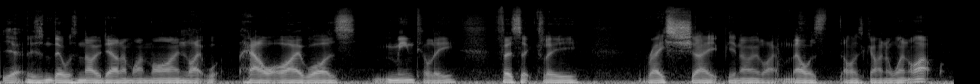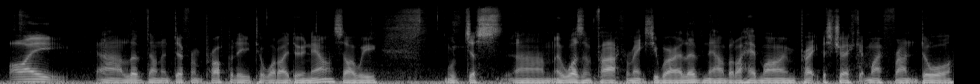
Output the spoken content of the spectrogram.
yeah, There's, there was no doubt in my mind, like wh- how I was mentally, physically, race shape. You know, like I was I was going to win. I I uh, lived on a different property to what I do now, so we. We've just, um, it wasn't far from actually where I live now, but I had my own practice track at my front door.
